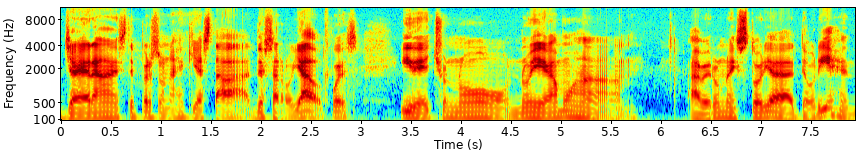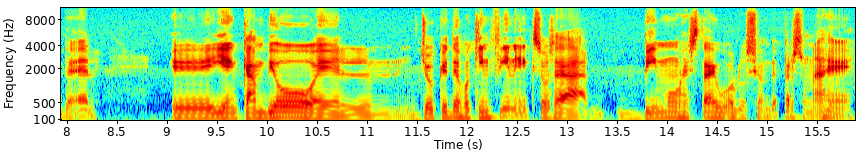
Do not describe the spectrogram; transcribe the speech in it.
ya era este personaje que ya estaba desarrollado, pues, y de hecho no, no llegamos a, a ver una historia de origen de él. Eh, y en cambio el Joker de Joaquín Phoenix, o sea, vimos esta evolución de personaje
